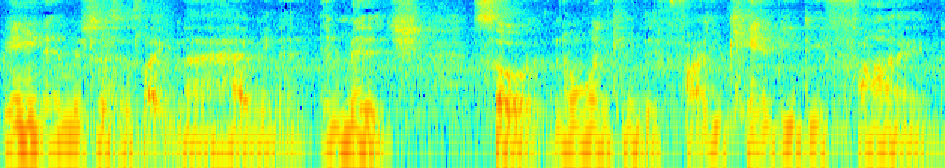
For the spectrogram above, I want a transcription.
being imageless is like not having an image so no one can define you can't be defined.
